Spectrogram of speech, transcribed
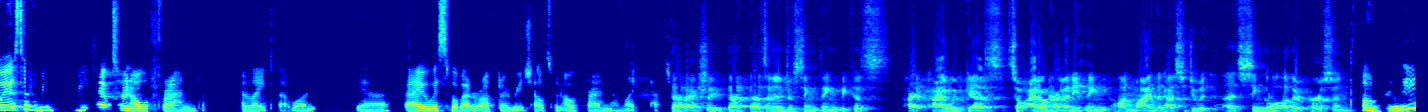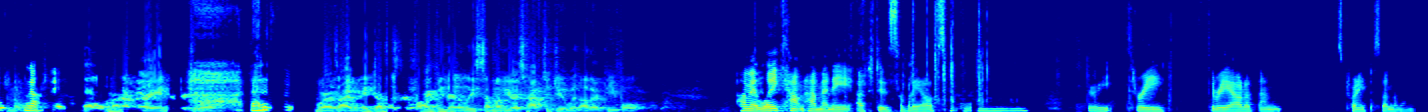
I also re- reached out to an old friend. I liked that one. Yeah, I always feel better after I reach out to an old friend. I'm like, That up. actually that that's an interesting thing because I I would guess so I don't have anything on mine that has to do with a single other person Oh, really? in the world. Nothing. All of mine are very individual. That is. so- Whereas I it doesn't surprise me that at least some of yours have to do with other people. I mean, let me count how many I have to do with somebody else. Mm, Three, three, three out of them. It's twenty percent of them.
